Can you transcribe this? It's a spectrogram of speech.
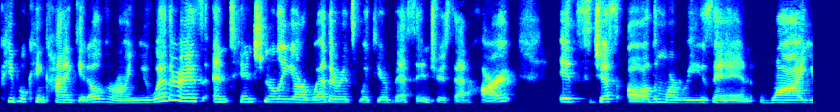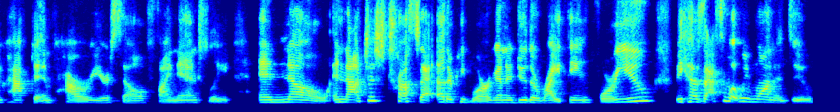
people can kind of get over on you, whether it's intentionally or whether it's with your best interest at heart it's just all the more reason why you have to empower yourself financially and know and not just trust that other people are going to do the right thing for you because that's what we want to do.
